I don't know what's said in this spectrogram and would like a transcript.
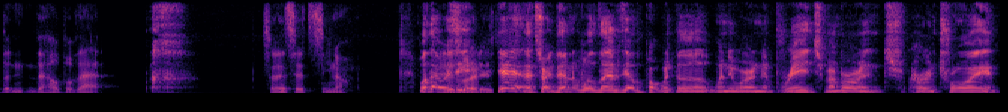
the the help of that. So it's it's you know Well, that was the, what it is. yeah, yeah, that's right. Then, well, that was the other part with the when they were in the bridge. Remember, and her and Troy and,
